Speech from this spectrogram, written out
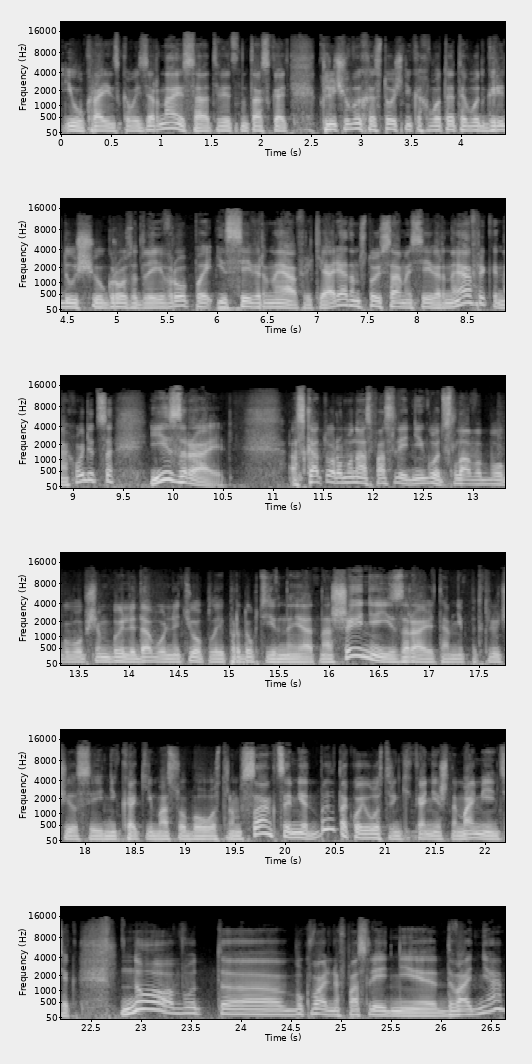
и украинского зерна, и, соответственно, так сказать, ключевых источниках вот этой вот грядущей угрозы для Европы из Северной Африки. А рядом с той самой Северной Африкой находится Израиль с которым у нас последний год, слава богу, в общем, были довольно теплые и продуктивные отношения. Израиль там не подключился и никаким особо острым санкциям. Нет, был такой остренький, конечно, моментик. Но вот э, буквально в последние два дня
